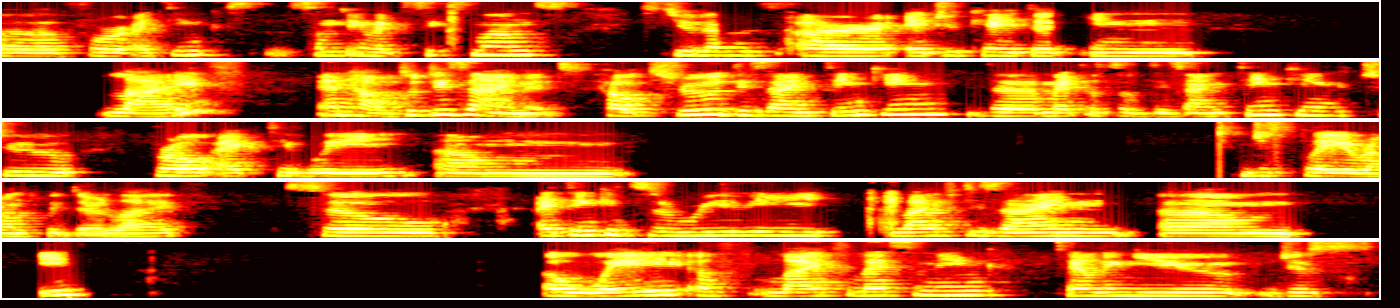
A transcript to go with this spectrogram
uh, for I think something like six months, students are educated in life and how to design it, how through design thinking, the methods of design thinking, to proactively um, just play around with their life. So I think it's a really life design um, is a way of life lessoning, telling you just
